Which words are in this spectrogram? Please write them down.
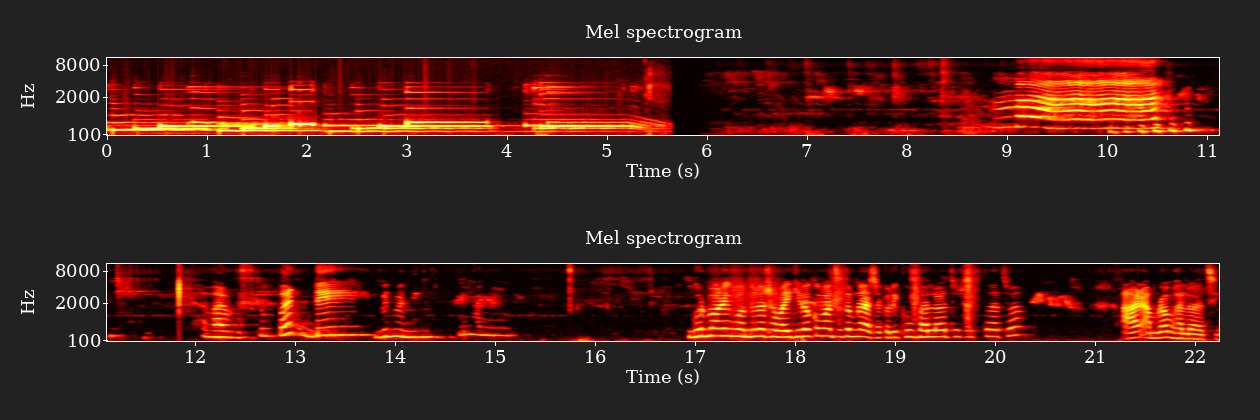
আমার বুঝকে birthday good morning good morning good morning বন্ধুরা সবাই কীরকম আছো তোমরা? আশা করি খুব ভালো আছো সুস্থ আছো। আর আমরাও ভালো আছি।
